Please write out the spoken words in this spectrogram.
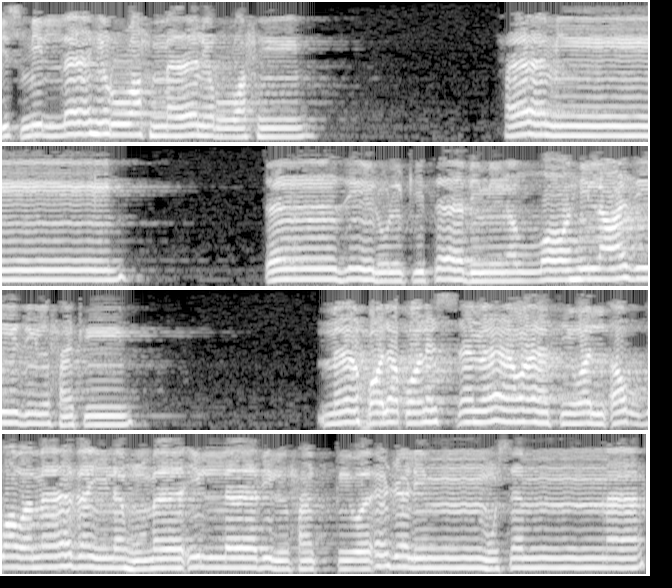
بسم الله الرحمن الرحيم. حميم تنزيل الكتاب من الله العزيز الحكيم. ما خلقنا السماوات والأرض وما بينهما إلا بالحق وأجل مسمى.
